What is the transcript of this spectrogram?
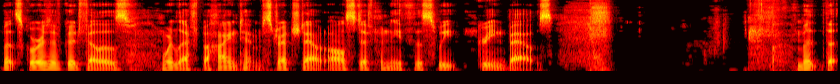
But scores of good fellows were left behind him, stretched out all stiff beneath the sweet green boughs. But the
